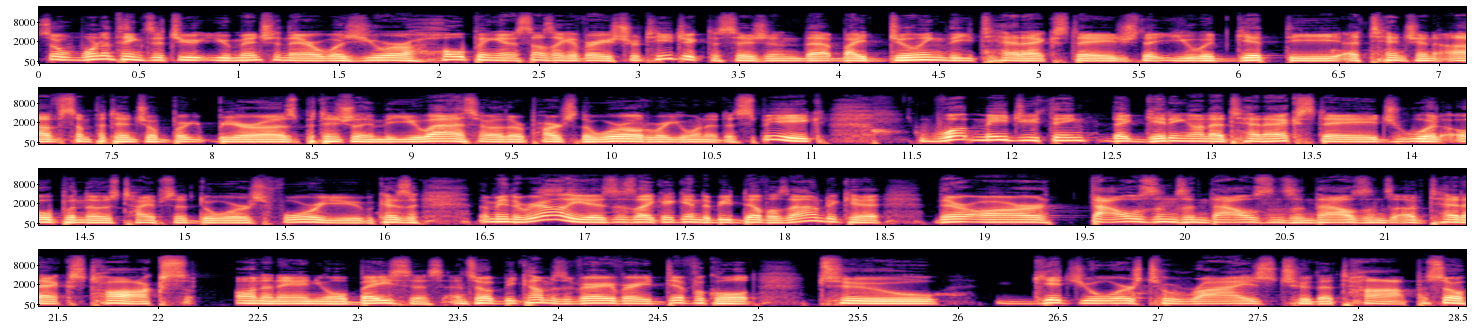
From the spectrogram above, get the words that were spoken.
So one of the things that you, you mentioned there was you were hoping, and it sounds like a very strategic decision, that by doing the TEDx stage, that you would get the attention of some potential bureaus, potentially in the U.S. or other parts of the world where you wanted to speak. What made you think that getting on a TEDx stage would open those types of doors for you? Because I mean, the reality is, is like again to be devil's advocate, there are thousands and thousands and thousands of TEDx talks on an annual basis, and so it becomes very very difficult to get yours to rise to the top. So,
